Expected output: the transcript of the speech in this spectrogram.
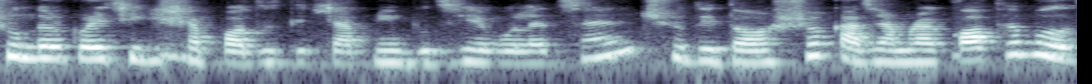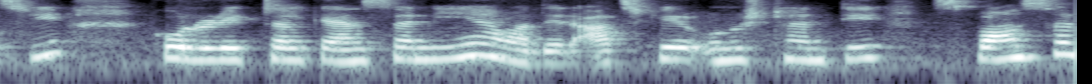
সুন্দর করে চিকিৎসা পদ্ধতিটা আপনি বুঝিয়ে বলেছেন। শুধু দর্শক, আজ আমরা কথা বলছি কোলোরেক্টাল ক্যান্সার নিয়ে। আমাদের আজকের অনুষ্ঠানটি স্পন্সর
